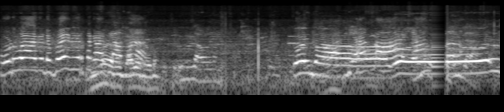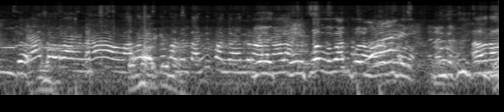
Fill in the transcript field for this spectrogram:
கொடுவா கிட்ட போய் வீரத்தை காட்டலாமா? தண்ணி பஞ்சம் வந்துடும் போதும் ஒரு வாரத்துக்கு போதும் அதனால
